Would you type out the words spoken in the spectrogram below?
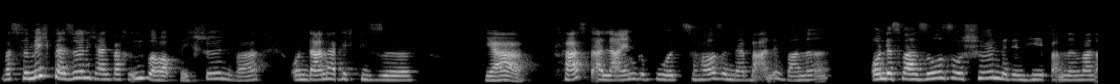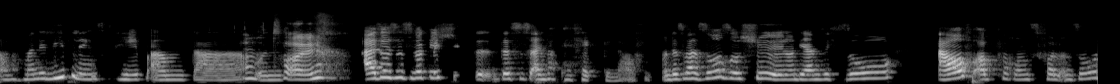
was für mich persönlich einfach überhaupt nicht schön war. Und dann hatte ich diese, ja, fast Alleingeburt zu Hause in der Badewanne. Und es war so, so schön mit den Hebammen. Dann waren auch noch meine Lieblingshebammen da. Ach, und toll. also es ist wirklich, das ist einfach perfekt gelaufen. Und das war so, so schön und die haben sich so aufopferungsvoll und so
